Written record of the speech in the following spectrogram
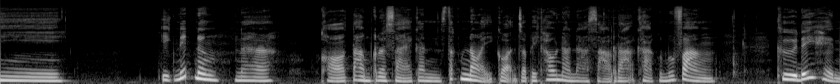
มีอีกนิดนึงนะคะขอตามกระแสกันสักหน่อยก่อนจะไปเข้านานาสาระค่ะคุณผู้ฟัง คือได้เห็น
